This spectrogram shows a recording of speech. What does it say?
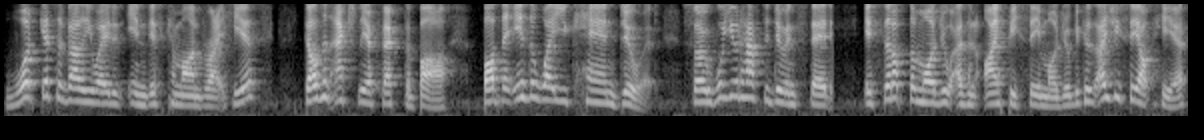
what gets evaluated in this command right here doesn't actually affect the bar, but there is a way you can do it. So what you'd have to do instead is set up the module as an IPC module because as you see up here,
